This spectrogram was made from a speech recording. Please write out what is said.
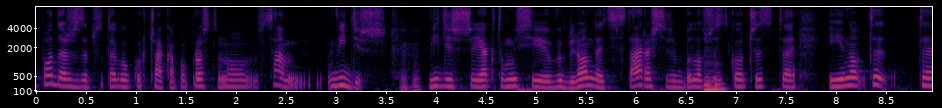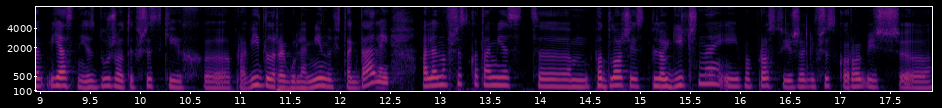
podasz zepsutego kurczaka, po prostu no sam widzisz, Mhm. widzisz jak to musi wyglądać, starasz się, żeby było Mhm. wszystko czyste i no te, te, jasne, jest dużo tych wszystkich e, prawidł, regulaminów i tak dalej, ale no wszystko tam jest, podłoże jest logiczne i po prostu jeżeli wszystko robisz e,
